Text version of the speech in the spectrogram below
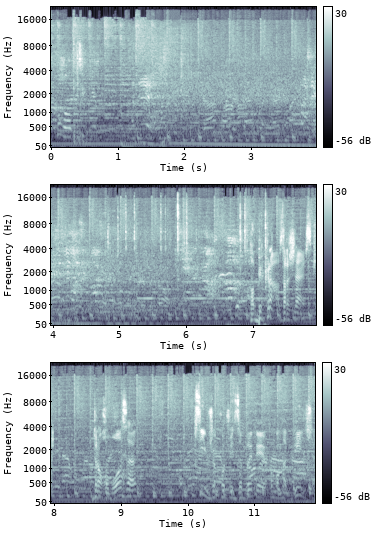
Хлопці. Обікрав Зражевський. Дроговоза. Всі вже хочуть забити якомога більше.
